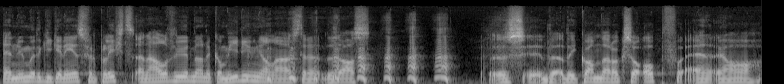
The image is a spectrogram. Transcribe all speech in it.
En nu moet ik ineens verplicht een half uur naar de comedian gaan luisteren. Dus dat was... Dus eh, die kwam daar ook zo op. En ja,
